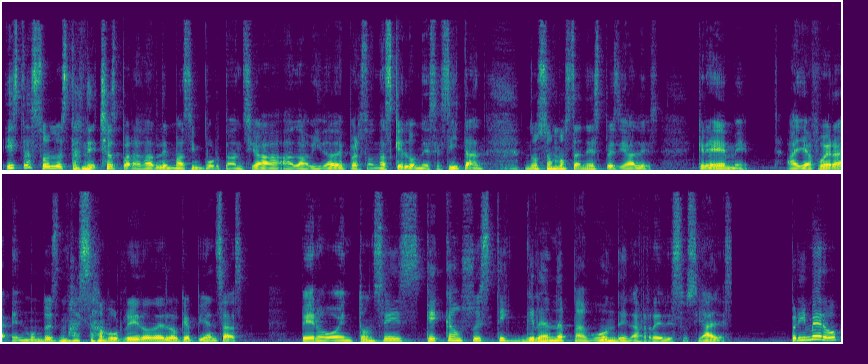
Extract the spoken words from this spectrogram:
Estas solo están hechas para darle más importancia a la vida de personas que lo necesitan. No somos tan especiales. Créeme, allá afuera el mundo es más aburrido de lo que piensas. Pero entonces, ¿qué causó este gran apagón de las redes sociales? Primero,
